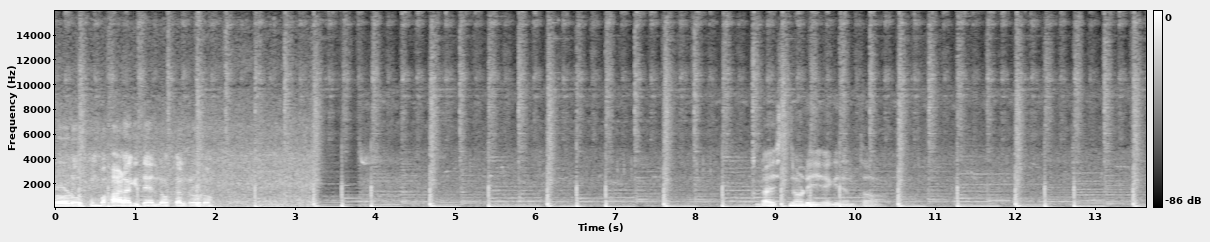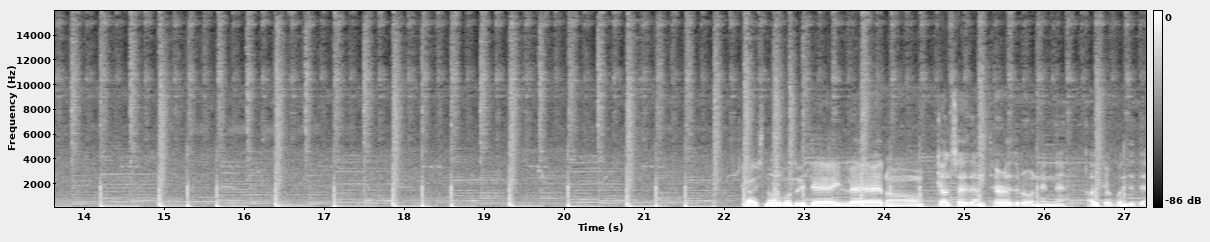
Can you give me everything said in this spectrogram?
ರೋಡು ತುಂಬ ಹಾಳಾಗಿದೆ ಲೋಕಲ್ ರೋಡು ನೋಡಿ ಹೇಗಿದೆ ಅಂತ. ಗಾಯ್ಸ್ ನೋಡ್ಬೋದು ಇದೆ ಇಲ್ಲೇ ಏನೋ ಕೆಲಸ ಇದೆ ಅಂತ ಹೇಳಿದ್ರು ನಿನ್ನೆ ಅದಕ್ಕೆ ಬಂದಿದ್ದೆ.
